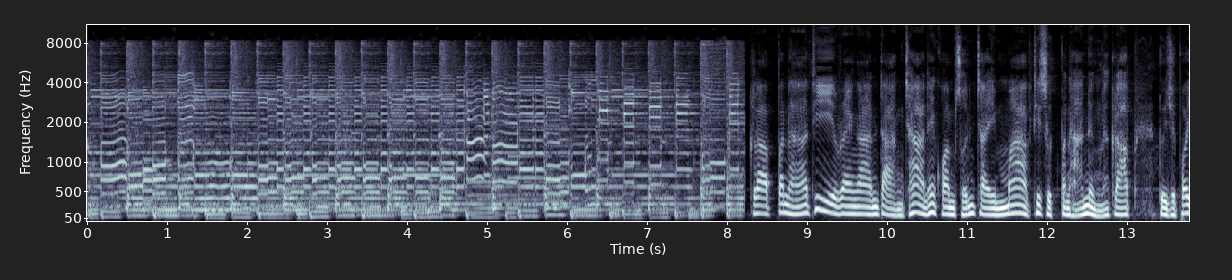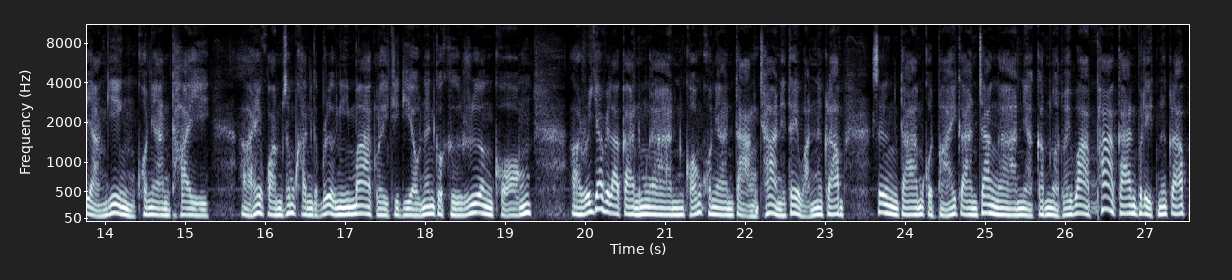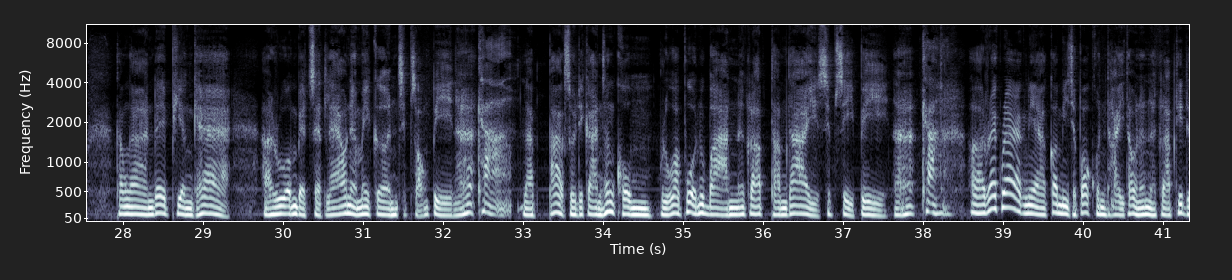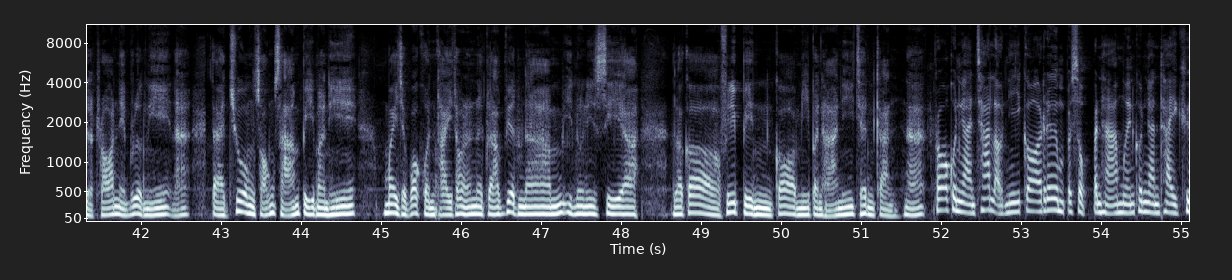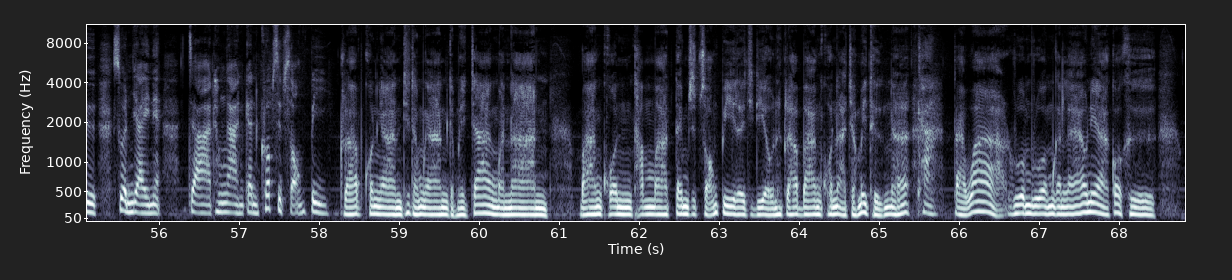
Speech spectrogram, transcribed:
ครับปัญหาที่แรงงานต่างชาติให้ความสนใจมากที่สุดปัญหาหนึ่งนะครับ โดยเฉพาะอย่างยิ่งคนงานไทยให้ความสำคัญกับเรื่องนี้มากเลยทีเดียว นั่นก็คือเรื่องของระยะเวลาการทำงานของคนงานต่างชาติในไต้หวันนะครับ ซึ่งตามกฎหมายการจ้างงานเนี่ยกำหนดไว้ว่าภาคการผลิตนะครับทำงานได้เพียงแค่ รวมเบ็ดเสร็จแล้วเนี่ยไม่เกิน 12 ปีนะฮะค่ะและภาคสวัสดิการสังคม หรือว่าผู้อนุบาลนะครับทำได้ 14 ปีนะฮะค่ะเอ่อแรกๆเนี่ยก็มีเฉพาะคนไทยเท่านั้นนะครับที่เดือดร้อนในเรื่องนี้นะแต่ช่วง 2-3 ปีมานี้ไม่เฉพาะคนไทยเท่านั้นนะครับ เวียดนาม อินโดนีเซีย แล้วก็ฟิลิปปินส์ก็มีปัญหานี้เช่นกันนะ เพราะว่าคนงานชาติเหล่านี้ก็เริ่มประสบปัญหาเหมือนคนงานไทยคือ ส่วนใหญ่เนี่ยจะทำงานกันครบ 12 ปี ครับคนงานที่ทำงานกับนายจ้างมานานบางคนทำมาเต็ม 12 ปีเลยทีเดียวนะครับ บางคนอาจจะไม่ถึงนะฮะค่ะแต่ว่ารวมๆกันแล้วเนี่ยก็คือ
